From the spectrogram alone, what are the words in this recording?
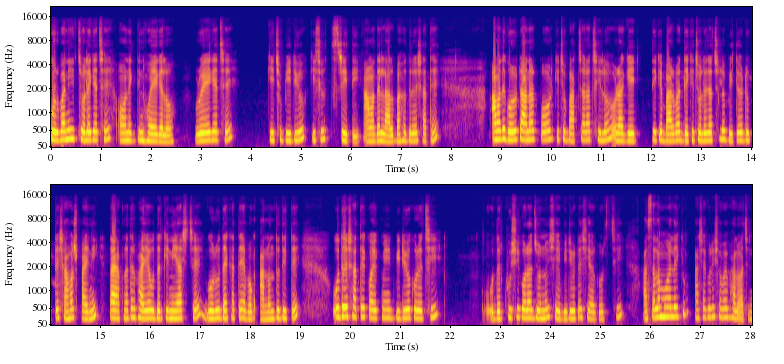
কোরবানি চলে গেছে, অনেক দিন হয়ে গেল। রয়ে গেছে কিছু ভিডিও, কিছু স্মৃতি আমাদের লাল বাহাদুরের সাথে। আমাদের গরুটা আনার পর কিছু বাচ্চারা ছিল, ওরা গেট থেকে বারবার দেখে চলে যাচ্ছিল, ভিতরে ঢুকতে সাহস পায়নি। তাই আপনাদের ভাইয়া ওদেরকে নিয়ে আসছে গরু দেখাতে এবং আনন্দ দিতে। ওদের সাথে কয়েক মিনিট ভিডিও করেছি। ওদের খুশি করার জন্যই সেই ভিডিওটা শেয়ার করছি। আসসালামু আলাইকুম। আশা করি সবাই ভালো আছেন।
